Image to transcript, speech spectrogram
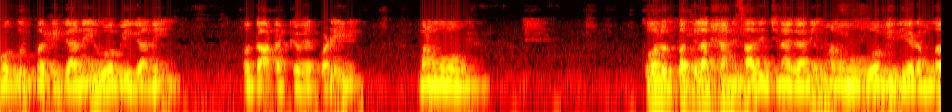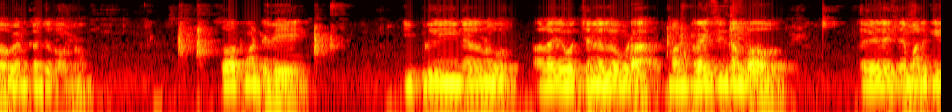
బొగ్గు ఉత్పత్తికి కానీ ఓబీ కానీ కొంత ఆటంకం ఏర్పడి మనము కోల్ ఉత్పత్తి లక్ష్యాన్ని సాధించినా కానీ మనము ఓబీ తీయడంలో వెనుకంజలో ఉన్నాం. సో అటువంటిది ఇప్పుడు ఈ నెలను అలాగే వచ్చే నెలలో కూడా మన డ్రై సీజన్లో ఏదైతే మనకి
